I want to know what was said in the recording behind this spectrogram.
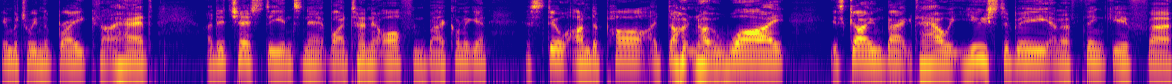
in between the break that I had. I did test the internet, I turned it off and back on again. It's still under par. I don't know why. It's going back to how it used to be, and I think if uh,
